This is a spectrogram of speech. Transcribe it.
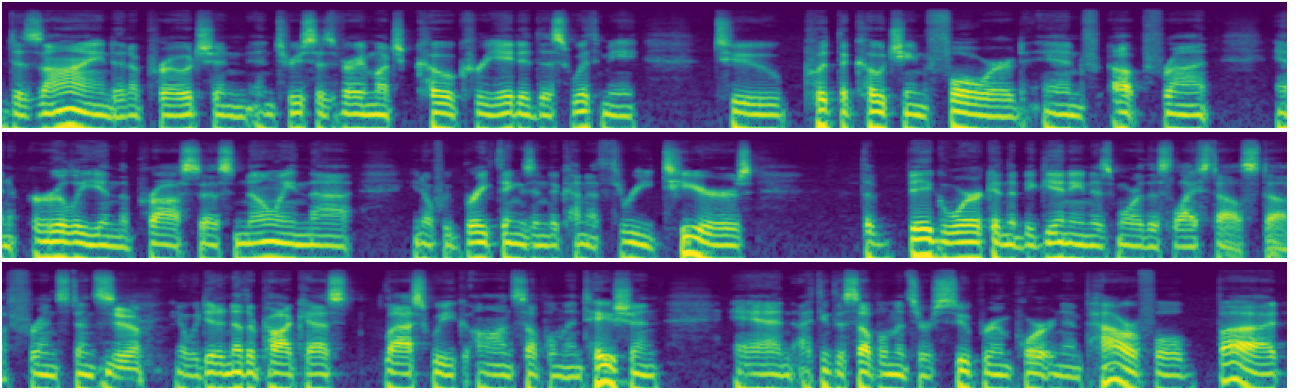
designed an approach and, and theresa's very much co-created this with me to put the coaching forward and up front and early in the process knowing that you know if we break things into kind of three tiers the big work in the beginning is more of this lifestyle stuff. For instance, yeah you know, we did another podcast last week on supplementation, and I think the supplements are super important and powerful. But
